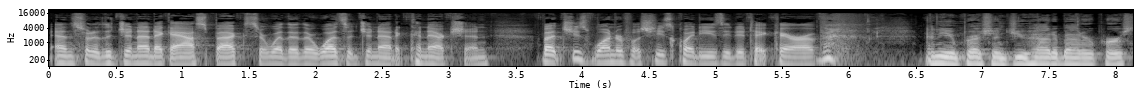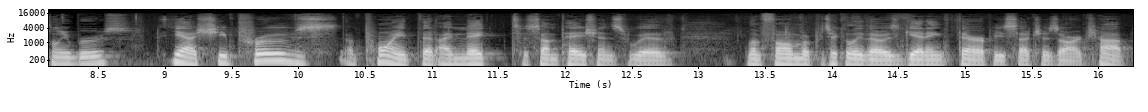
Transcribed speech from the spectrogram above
and sort of the genetic aspects or whether there was a genetic connection. But she's wonderful. She's quite easy to take care of. Any impressions you had about her personally, Bruce? Yeah, she proves a point that I make to some patients with lymphoma, particularly those getting therapy such as R-CHOP,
